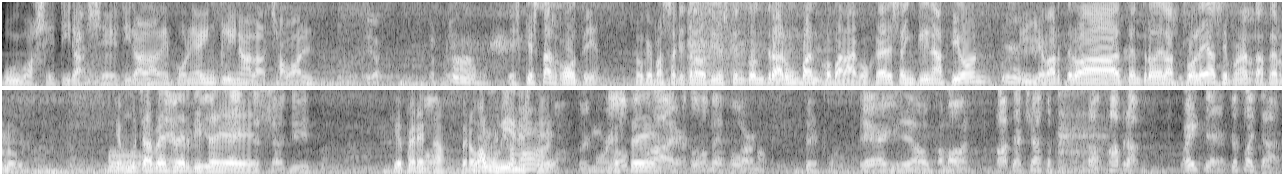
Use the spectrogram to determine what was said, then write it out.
Uy, va, se tira, se tira la de polea inclinada, chaval. Es que estás gote. Lo que pasa que, claro, tienes que encontrar un banco para coger esa inclinación y llevártelo al centro de las poleas y ponerte a hacerlo. Que muchas veces dices, qué pereza. Pero va muy bien este, ¿eh? Este- A little bit higher. A little bit more. There you Yeah. go. Come on. Pop that chest up. up. Pop it up. Right there. Just like that.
